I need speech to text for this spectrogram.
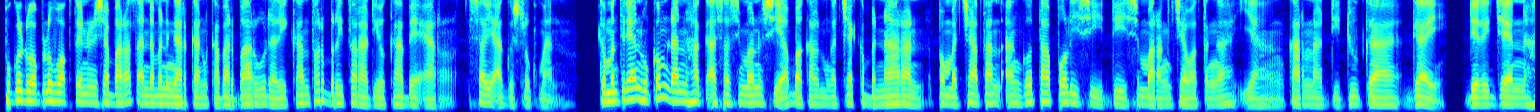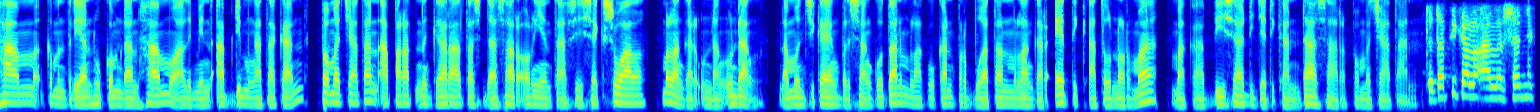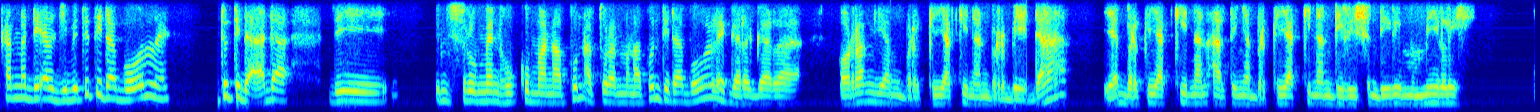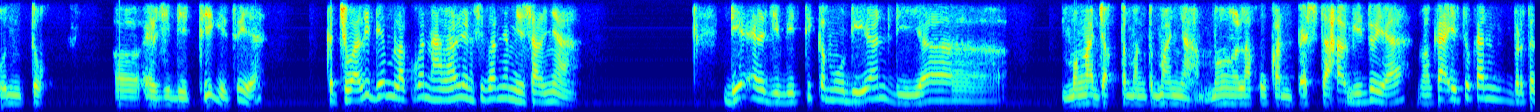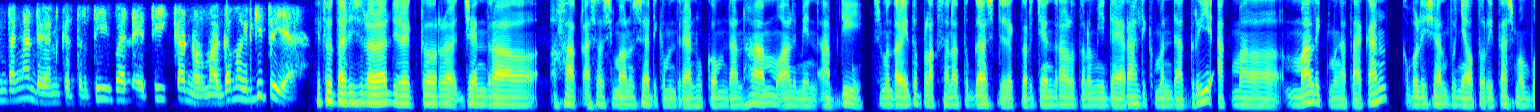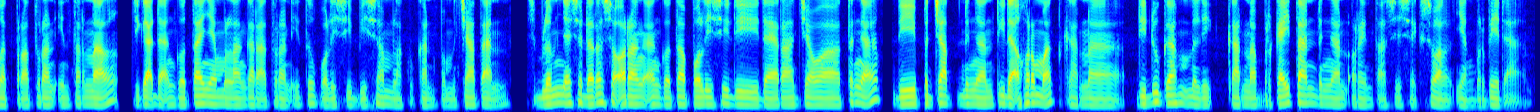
Pukul 20 waktu Indonesia Barat Anda mendengarkan kabar baru dari kantor berita radio KBR. Saya Agus Lukman. Kementerian Hukum dan Hak Asasi Manusia bakal mengecek kebenaran pemecatan anggota polisi di Semarang, Jawa Tengah yang karena diduga gay. Dirjen HAM Kementerian Hukum dan HAM Mualimin Abdi mengatakan pemecatan aparat negara atas dasar orientasi seksual melanggar undang-undang. Namun jika yang bersangkutan melakukan perbuatan melanggar etik atau norma, maka bisa dijadikan dasar pemecatan. Tetapi kalau alasannya karena di LGBT tidak boleh, itu tidak ada di instrumen hukum mana pun, aturan mana pun tidak boleh gara-gara orang yang berkeyakinan berbeda ya berkeyakinan artinya berkeyakinan diri sendiri memilih untuk uh, eh, LGBT gitu ya. Kecuali dia melakukan hal-hal yang sifatnya misalnya dia LGBT kemudian dia mengajak teman-temannya melakukan pesta gitu ya, maka itu kan bertentangan dengan ketertiban, etika, norma agama gitu ya. Itu tadi saudara Direktur Jenderal Hak Asasi Manusia di Kementerian Hukum dan HAM Mualimin Abdi. Sementara itu pelaksana tugas Direktur Jenderal Otonomi Daerah di Kemendagri Akmal Malik mengatakan kepolisian punya otoritas membuat peraturan internal. Jika ada anggotanya yang melanggar aturan itu, polisi bisa melakukan pemecatan. Sebelumnya, saudara seorang anggota polisi di daerah Jawa Tengah dipecat dengan tidak hormat karena diduga karena berkaitan dengan orientasi seksual yang berbeda.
